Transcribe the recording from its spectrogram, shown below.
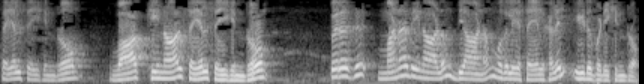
செயல் செய்கின்றோம் வாக்கினால் செயல் செய்கின்றோம் பிறகு மனதினாலும் தியானம் முதலிய செயல்களில் ஈடுபடுகின்றோம்.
